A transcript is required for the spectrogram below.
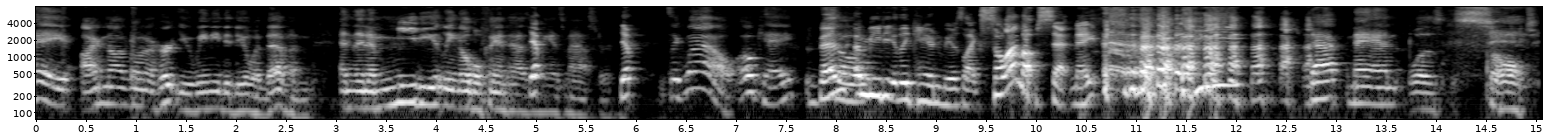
"Hey, I'm not going to hurt you. We need to deal with Devon." And then immediately Noble Phantasming Yep. his master. Yep. It's like, wow, okay. Ben So- immediately came to me and was like, "So I'm upset, Nate." that man was salty.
